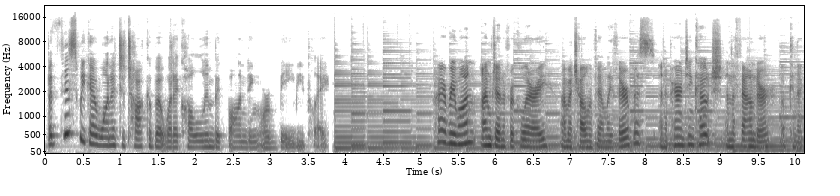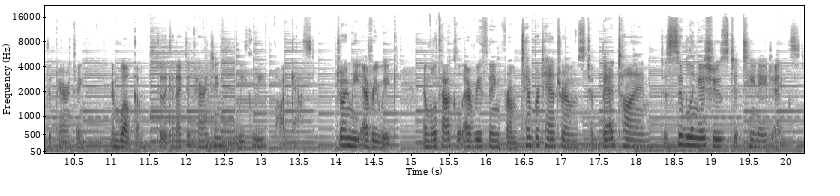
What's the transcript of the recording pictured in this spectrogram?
But this week I wanted to talk about what I call limbic bonding or baby play. Hi, everyone. I'm Jennifer Kolari. I'm a child and family therapist and a parenting coach and the founder of Connected Parenting. And welcome to the Connected Parenting Weekly Podcast. Join me every week, and we'll tackle everything from temper tantrums to bedtime to sibling issues to teenage angst.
